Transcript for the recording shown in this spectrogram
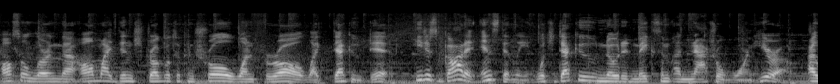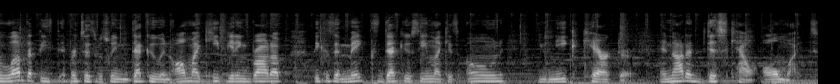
also learned that All Might didn't struggle to control One For All like Deku did. He just got it instantly, which Deku noted makes him a natural born hero. I love that these differences between Deku and All Might keep getting brought up because it makes Deku seem like his own unique character and not a discount All Might.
